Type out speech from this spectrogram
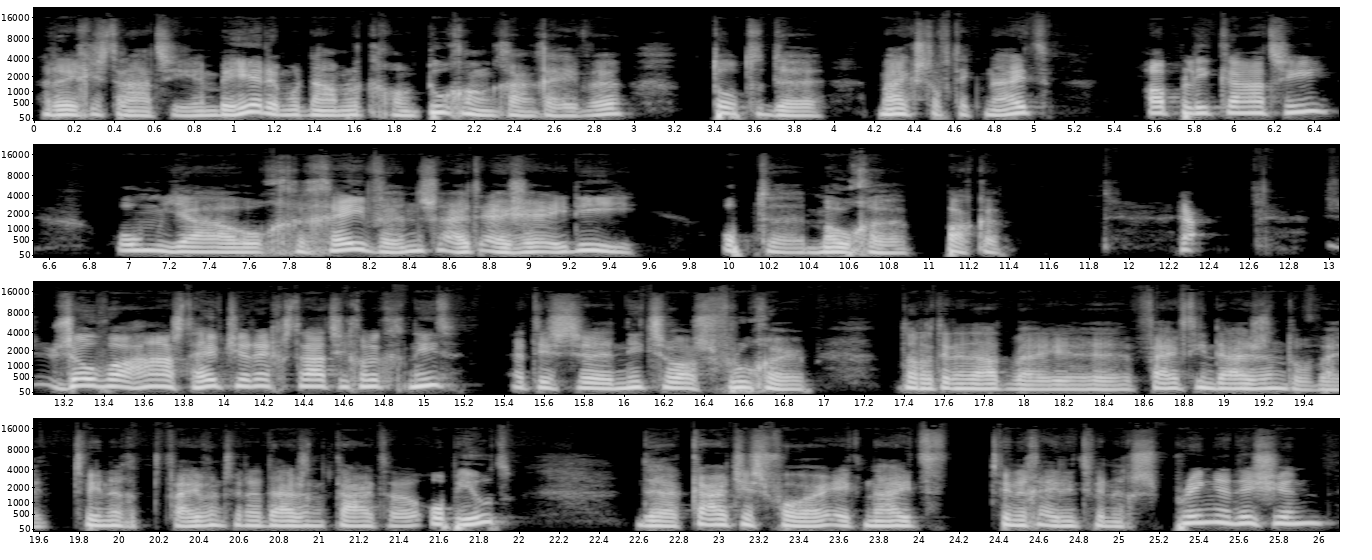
registratie. Een beheerder moet namelijk gewoon toegang gaan geven tot de Microsoft Ignite applicatie om jouw gegevens uit Azure AD op te mogen pakken zoveel haast heeft je registratie gelukkig niet. Het is uh, niet zoals vroeger dat het inderdaad bij uh, 15.000 of bij 20, 25.000 kaarten ophield. De kaartjes voor Ignite 2021 Spring Edition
